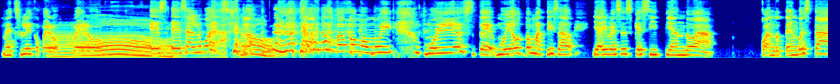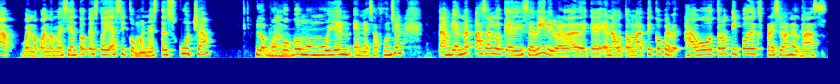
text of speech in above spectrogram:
Me explico, pero, Ah. pero Oh. es, es algo así. Bravo. ya lo tengo como muy, muy, este, muy automatizado y hay veces que sí tiendo a, cuando tengo esta, bueno, cuando me siento que estoy así como en esta escucha, lo pongo como muy en, en esa función. También me pasa lo que dice Viri, ¿verdad? De que en automático, pero hago otro tipo de expresiones más,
